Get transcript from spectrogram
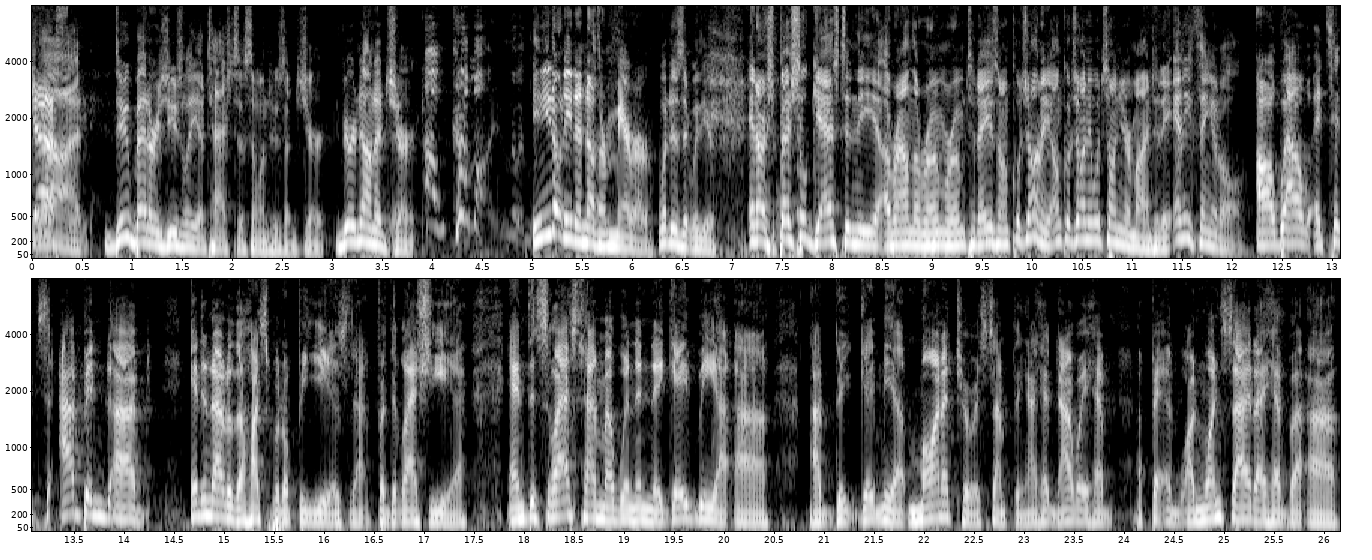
God. Do better is usually attached to someone who's a jerk. You're not a jerk. Oh, come on. You don't need another mirror. What is it with you? And our special guest in the around the room room today is Uncle Johnny. Uncle Johnny, what's on your mind today? Anything at all? Oh well, it's it's. I've been uh, in and out of the hospital for years now, for the last year, and this last time I went in, they gave me a, a, a they gave me a monitor or something. I had now I have a, on one side I have a, a,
